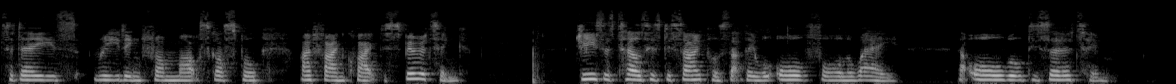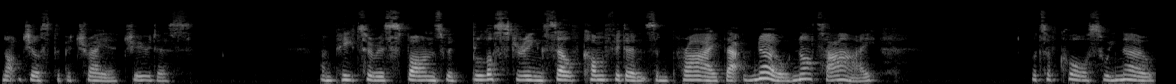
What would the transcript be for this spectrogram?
today's reading from Mark's Gospel I find quite dispiriting. Jesus tells his disciples that they will all fall away, that all will desert him, not just the betrayer, Judas. And Peter responds with blustering self confidence and pride that no, not I. But of course, we know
